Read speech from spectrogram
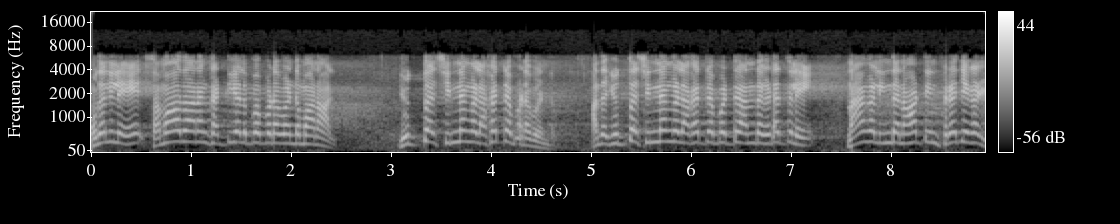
முதலிலே சமாதானம் கட்டியெழுப்பப்பட வேண்டுமானால் யுத்த சின்னங்கள் அகற்றப்பட வேண்டும். அந்த யுத்த சின்னங்கள் அகற்றப்பட்டு அந்த இடத்திலே நாங்கள் இந்த நாட்டின் பிரஜைகள்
